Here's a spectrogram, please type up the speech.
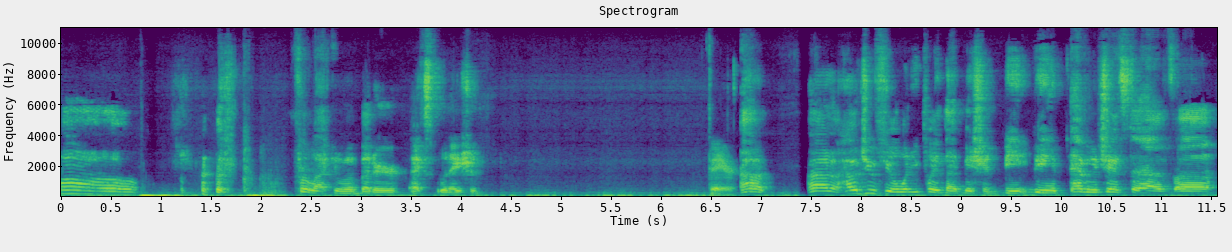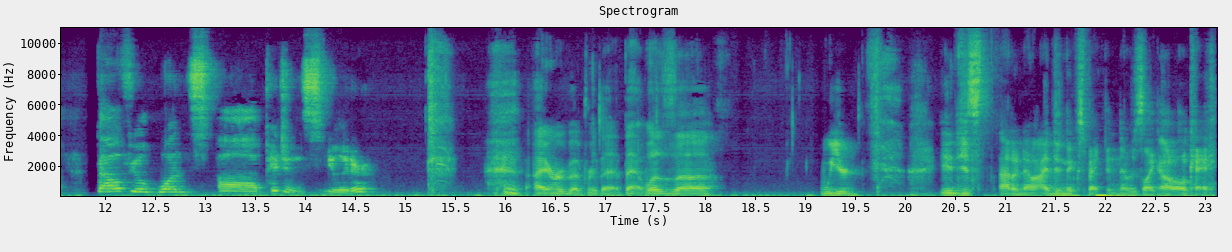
oh, for lack of a better explanation. Fair. Uh, I don't know. How would you feel when you played that mission, being, being having a chance to have uh, Battlefield One's uh, pigeon simulator? I remember that. That was uh weird. It just I don't know. I didn't expect it, and it was like, oh okay.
